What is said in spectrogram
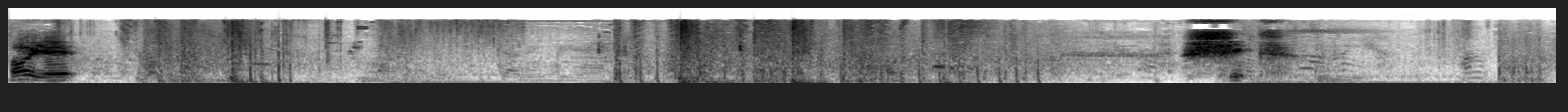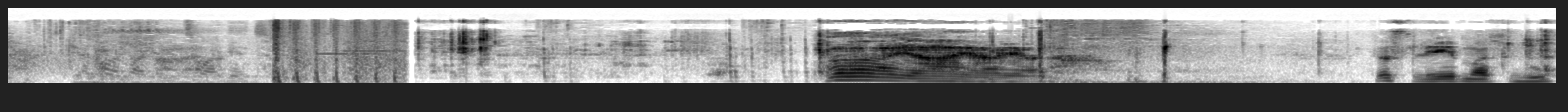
Oh je. Shit. Ah, ja, ja, ja. Das Leben als Noob.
